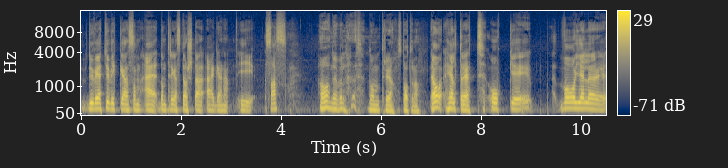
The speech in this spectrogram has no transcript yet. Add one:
du vet ju vilka som är de tre största ägarna i SAS. Ja, det är väl de tre staterna. Ja, helt rätt. Och eh, vad gäller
